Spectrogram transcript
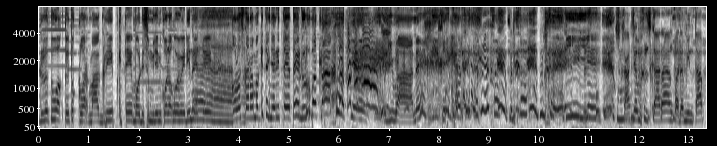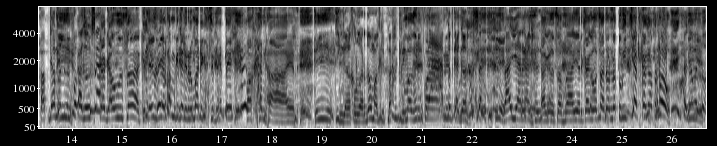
dulu tuh waktu itu keluar maghrib kita mau disembunyiin kolong wewe di Nah. tete. Kalau sekarang mah kita nyari tete dulu mah takut ya. Gimana? Ya kan? Iya. Sekarang zaman sekarang pada minta pap, zaman Iya. dulu mah kagak usah. Kagak usah. Kita ngerem kita di rumah dikasih tete makan lain. Iya. Tinggal keluar dong maghrib maghrib. Maghrib, maghrib. Dapet kagak usah. Iya. Bayar kagak usah. Kagak usah bayar, kagak usah download WeChat, kagak perlu. Kagak Iya. perlu.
